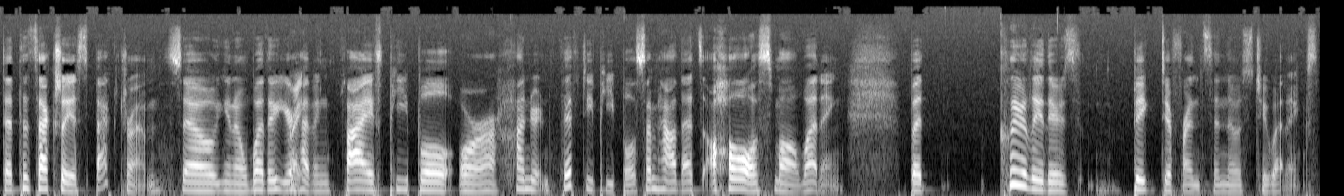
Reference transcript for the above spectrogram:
that that's actually a spectrum. So, you know, whether you're Right. having 5 people or 150 people, somehow that's all a small wedding. But clearly there's big difference in those two weddings.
